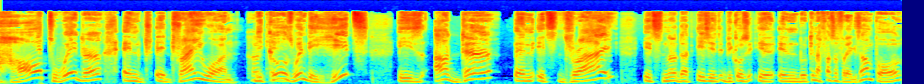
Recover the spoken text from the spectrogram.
hot weather and a dry one. Because when the heat is out there and it's dry, it's not that easy. Because uh, in Burkina Faso, for example,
